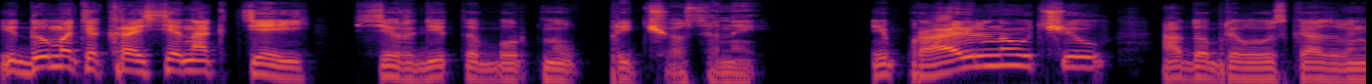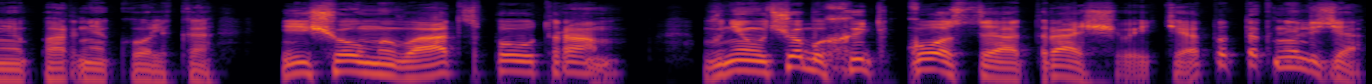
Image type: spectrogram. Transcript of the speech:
и думать о красе ногтей, сердито буркнул причесанный. И правильно учил, одобрил высказывание парня Колька. Еще умываться по утрам. Вне учебы хоть косы отращивайте, а тут так нельзя.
